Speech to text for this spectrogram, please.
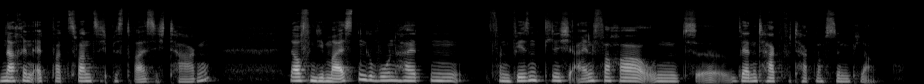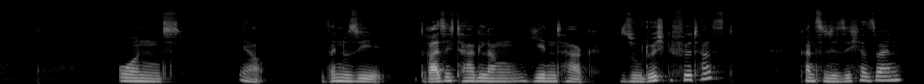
Nach in etwa 20 bis 30 Tagen laufen die meisten Gewohnheiten von wesentlich einfacher und äh, werden Tag für Tag noch simpler. Und ja, wenn du sie 30 Tage lang jeden Tag so durchgeführt hast, kannst du dir sicher sein,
